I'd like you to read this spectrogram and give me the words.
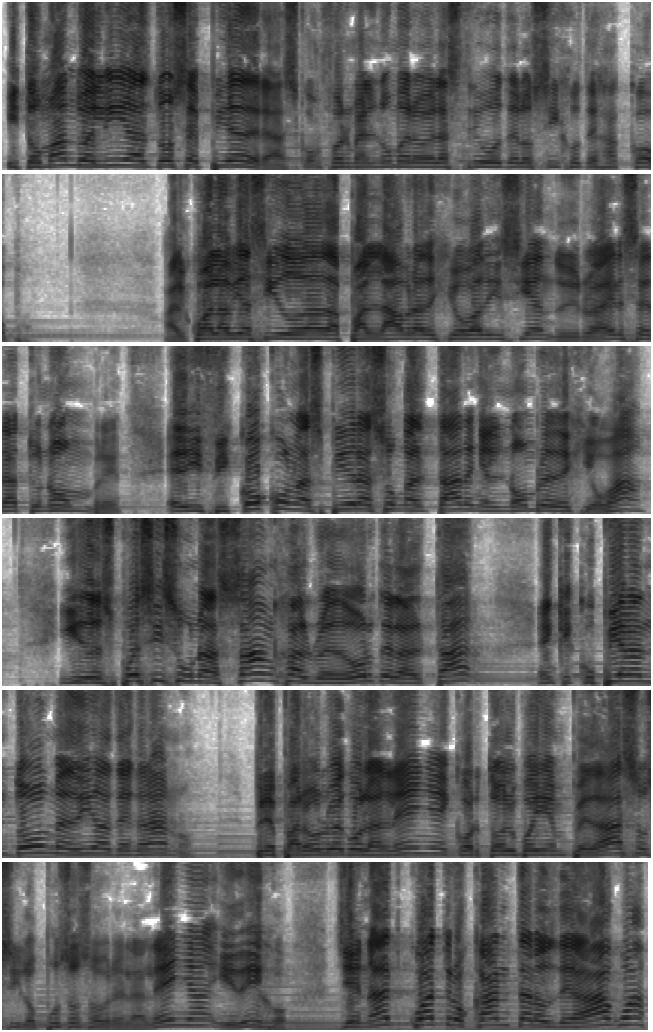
Y tomando Elías doce piedras, conforme al número de las tribus de los hijos de Jacob, al cual había sido dada palabra de Jehová diciendo, Israel será tu nombre, edificó con las piedras un altar en el nombre de Jehová y después hizo una zanja alrededor del altar en que cupieran dos medidas de grano. Preparó luego la leña y cortó el buey en pedazos y lo puso sobre la leña y dijo, llenad cuatro cántaros de agua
